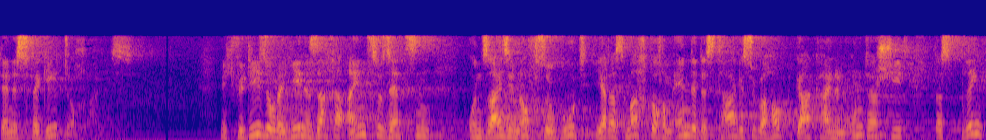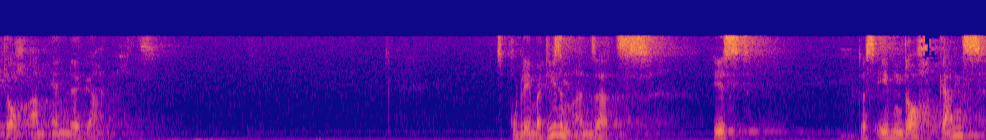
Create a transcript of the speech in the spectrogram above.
Denn es vergeht doch alles. Mich für diese oder jene Sache einzusetzen und sei sie noch so gut, ja, das macht doch am Ende des Tages überhaupt gar keinen Unterschied. Das bringt doch am Ende gar nichts. Problem bei diesem Ansatz ist, dass eben doch ganz,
